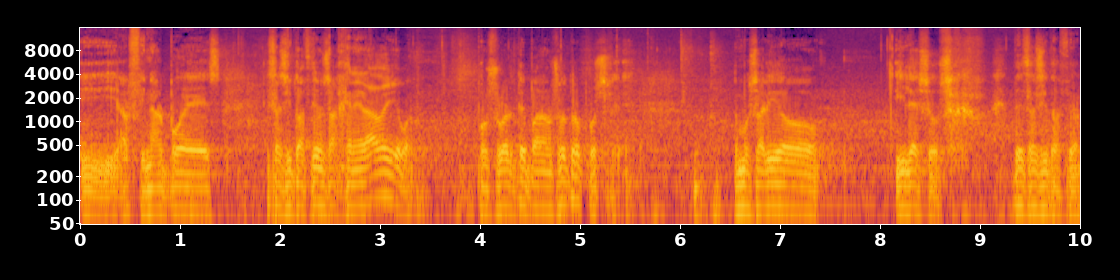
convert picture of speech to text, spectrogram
y al final pues esa situación se ha generado y bueno, por suerte para nosotros pues eh, hemos salido ilesos de esa situación.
